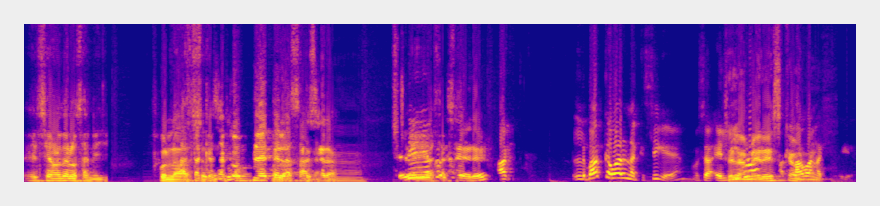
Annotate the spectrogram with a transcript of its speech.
el Señor de los Anillos. Con la hasta que se complete la saga. tercera. Mm, Sí, Sí, yo puede ser, ¿eh? le va a acabar en la que sigue, ¿eh? O sea, el Se la libro merezca acaba en no. la que sigue.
